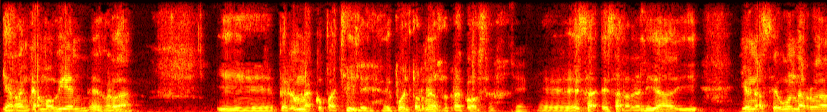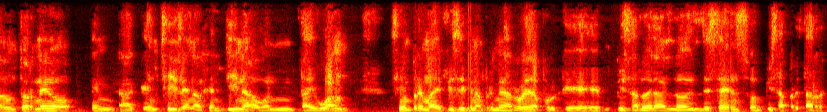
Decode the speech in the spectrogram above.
y arrancamos bien, es verdad, y, pero en una Copa Chile, después el torneo es otra cosa. Sí. Eh, esa, esa es la realidad y, y una segunda rueda de un torneo en, en Chile, en Argentina o en Taiwán, siempre es más difícil que una primera rueda porque empieza lo, de la- lo del descenso, empieza a apretar,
